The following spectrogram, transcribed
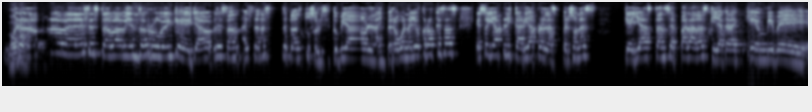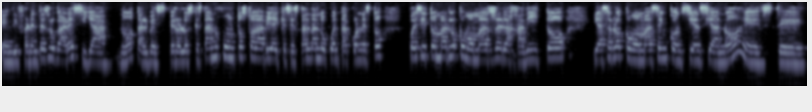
bueno, la otra vez estaba viendo, Rubén, que ya están, están aceptando tu solicitud vía online, pero bueno, yo creo que esas, eso ya aplicaría para las personas que ya están separadas, que ya cada quien vive en diferentes lugares y ya, ¿no? Tal vez, pero los que están juntos todavía y que se están dando cuenta con esto, pues sí tomarlo como más relajadito y hacerlo como más en conciencia, ¿no? Este,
